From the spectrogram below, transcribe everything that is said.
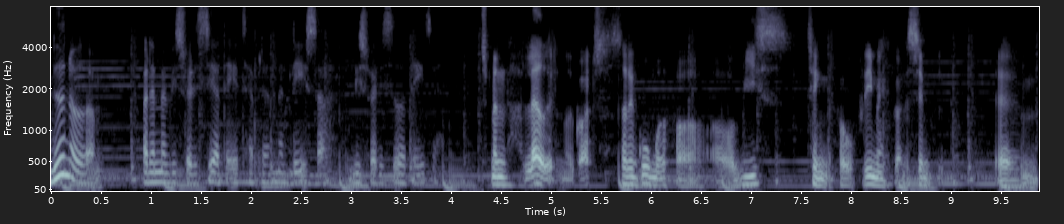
vide noget om, hvordan man visualiserer data, hvordan man læser visualiseret data? Hvis man har lavet noget godt, så er det en god måde for at vise tingene på, fordi man kan gøre det simpelt. Øhm,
